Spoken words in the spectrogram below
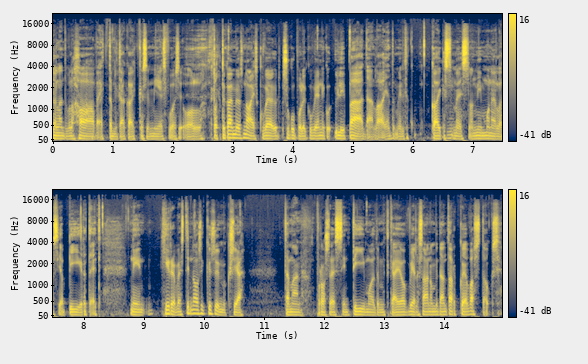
jollain tavalla haave, että mitä kaikkea se mies voisi olla. Totta kai myös naiskuvia ja sukupuolikuvia niin ylipäätään laajentaminen, että kaikessa mm. meissä on niin monenlaisia piirteitä, niin hirveästi nousi kysymyksiä tämän prosessin tiimoilta, mitkä ei ole vielä saanut mitään tarkkoja vastauksia.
